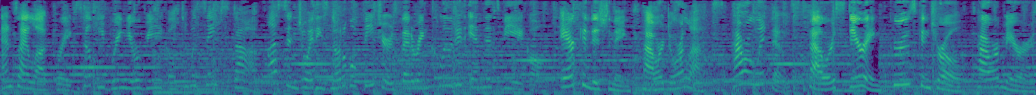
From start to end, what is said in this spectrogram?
Anti-lock brakes help you bring your vehicle to a safe stop. Plus, enjoy these notable features that are included in this vehicle. Air conditioning, power door locks, power windows, power steering, cruise control, power mirrors,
